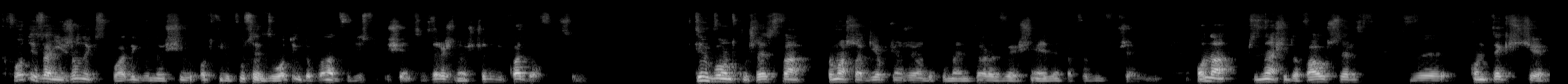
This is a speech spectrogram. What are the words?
Kwoty zaniżonych składek wynosiły od kilkuset złotych do ponad 20 tysięcy, w zależności od wykładowcy. W tym wątku śledztwa Tomasza G. obciążają dokumenty oraz wyjaśnienia jeden z pracowników uczelni. Ona przyzna się do fałszerstw w kontekście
